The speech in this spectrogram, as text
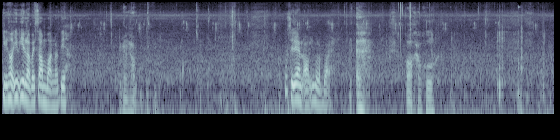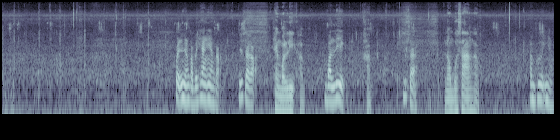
กินเขาวอิ่มๆเราไปซ้อมบอลมาเตี้ยแม่นครับก็สีแดงออกอยู่บ่อย ออกครับครูไปอีกอย่างกับไปแข่งอีกอย่างกับยี่ใส่กับแข่งบอลลีกครับ บอลลีกครับยี่ใส่น้องบัวสร้างครับ อำเภออีกอย่าง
